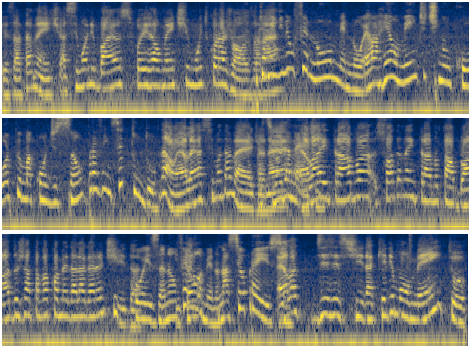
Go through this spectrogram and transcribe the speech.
Exatamente. A Simone Biles foi realmente muito corajosa, Porque né? a menina é um fenômeno. Ela realmente tinha um corpo e uma condição para vencer tudo. Não, ela é acima da média, acima né? Da média. Ela entrava, só dela entrar no tablado já tava com a medalha garantida. Que coisa, não? Então, fenômeno. Nasceu para isso. Ela desistir naquele momento,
